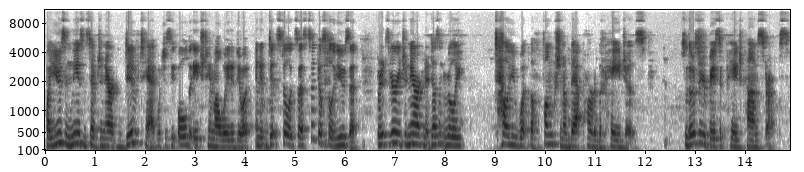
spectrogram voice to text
by using these instead of generic div tag, which is the old HTML way to do it, and it still exists and you'll still use it, but it's very generic and it doesn't really tell you what the function of that part of the page is. So those are your basic page constructs.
